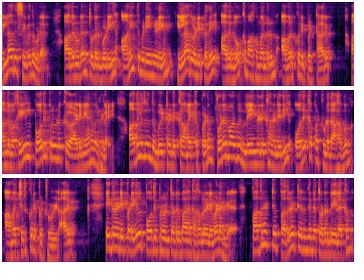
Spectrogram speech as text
இல்லாது செய்வதுடன் அதனுடன் தொடர்புடைய அனைத்து விடயங்களையும் இல்லாதொழிப்பதே அதன் நோக்கமாகும் என்றும் அவர் குறிப்பிட்டார். அந்த வகையில் போதைப்பொருளுக்கு அடிமையானவர்களை அதிலிருந்து மீட்டெடுக்க அமைக்கப்படும் புனர்வாழ்வு நிலையங்களுக்கான நிதி ஒதுக்கப்பட்டுள்ளதாகவும் அமைச்சர் குறிப்பிட்டுள்ளார். இதன் அடிப்படையில் போதைப்பொருள் தொடர்பான தகவல்களை வழங்க பதினெட்டு பதினெட்டு என்கின்ற தொடர்பு இலக்கம்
